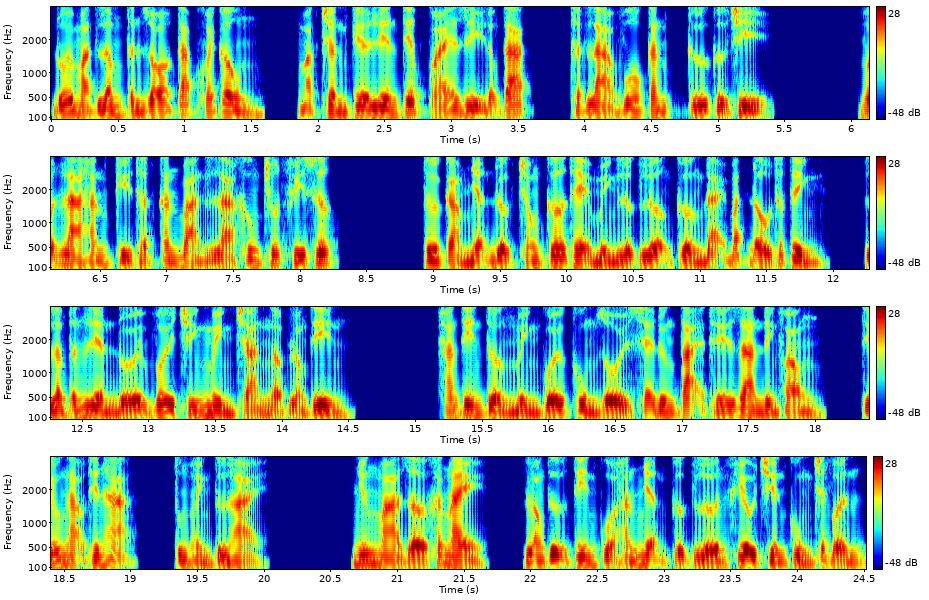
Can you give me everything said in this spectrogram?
đối mặt Lâm Tấn gió táp khoái công, Mặc Trần kia liên tiếp quái dị động tác, thật là vô căn cứ cử chỉ. Vẫn là hắn kỳ thật căn bản là không chút phí sức. Từ cảm nhận được trong cơ thể mình lực lượng cường đại bắt đầu thức tỉnh, Lâm Tấn liền đối với chính mình tràn ngập lòng tin. Hắn tin tưởng mình cuối cùng rồi sẽ đứng tại thế gian đỉnh phong, tiếu ngạo thiên hạ, tung hoành tứ hải. Nhưng mà giờ khắc này, lòng tự tin của hắn nhận cực lớn khiêu chiến cùng chất vấn.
